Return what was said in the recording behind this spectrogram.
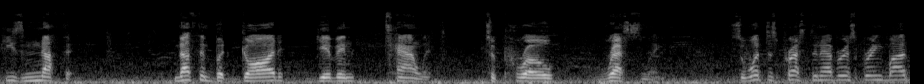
he's nothing. Nothing but God-given talent to pro wrestling. So what does Preston Everest bring, bud?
